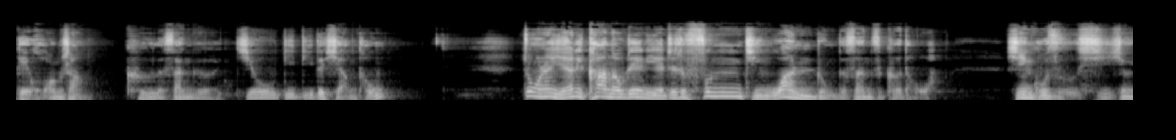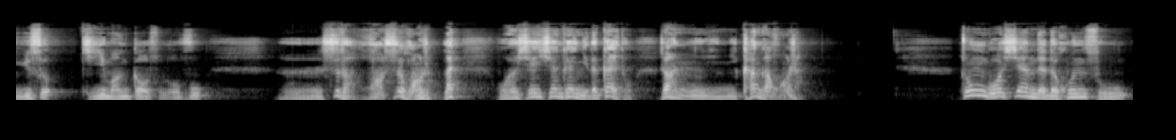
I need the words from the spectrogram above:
给皇上磕了三个娇滴滴的响头。众人眼里看到这里，这是风情万种的三次磕头啊！辛苦子喜形于色，急忙告诉罗敷：“嗯，是的，皇是皇上，来，我先掀开你的盖头，让你你看看皇上。”中国现代的婚俗，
